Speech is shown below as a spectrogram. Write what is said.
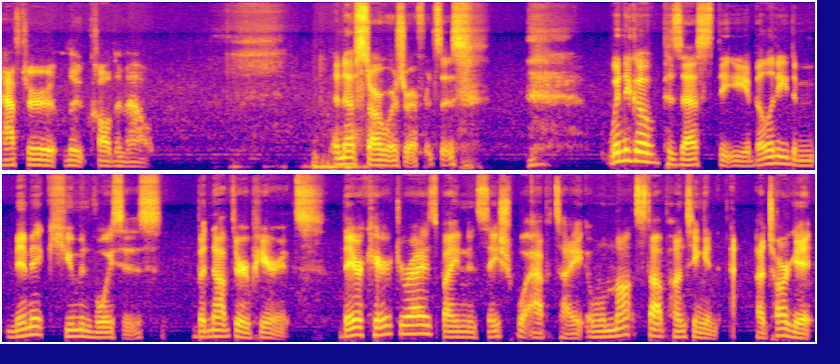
after Luke called him out. Enough Star Wars references. Wendigo possess the ability to mimic human voices, but not their appearance. They are characterized by an insatiable appetite and will not stop hunting an, a target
